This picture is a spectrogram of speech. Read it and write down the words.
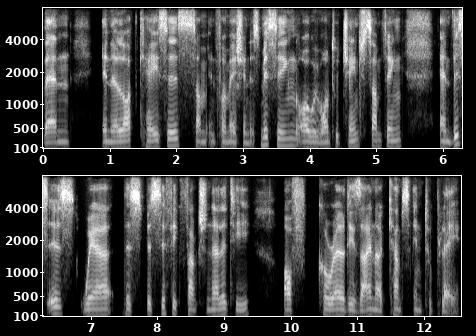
then in a lot of cases, some information is missing or we want to change something. And this is where the specific functionality of Corel Designer comes into play.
